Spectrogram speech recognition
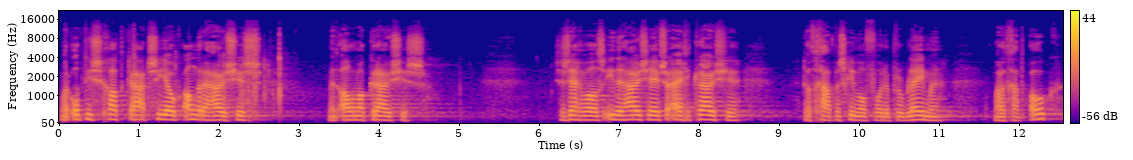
Maar op die schatkaart zie je ook andere huisjes met allemaal kruisjes. Ze zeggen wel eens, ieder huisje heeft zijn eigen kruisje. Dat gaat misschien wel voor de problemen, maar het gaat ook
